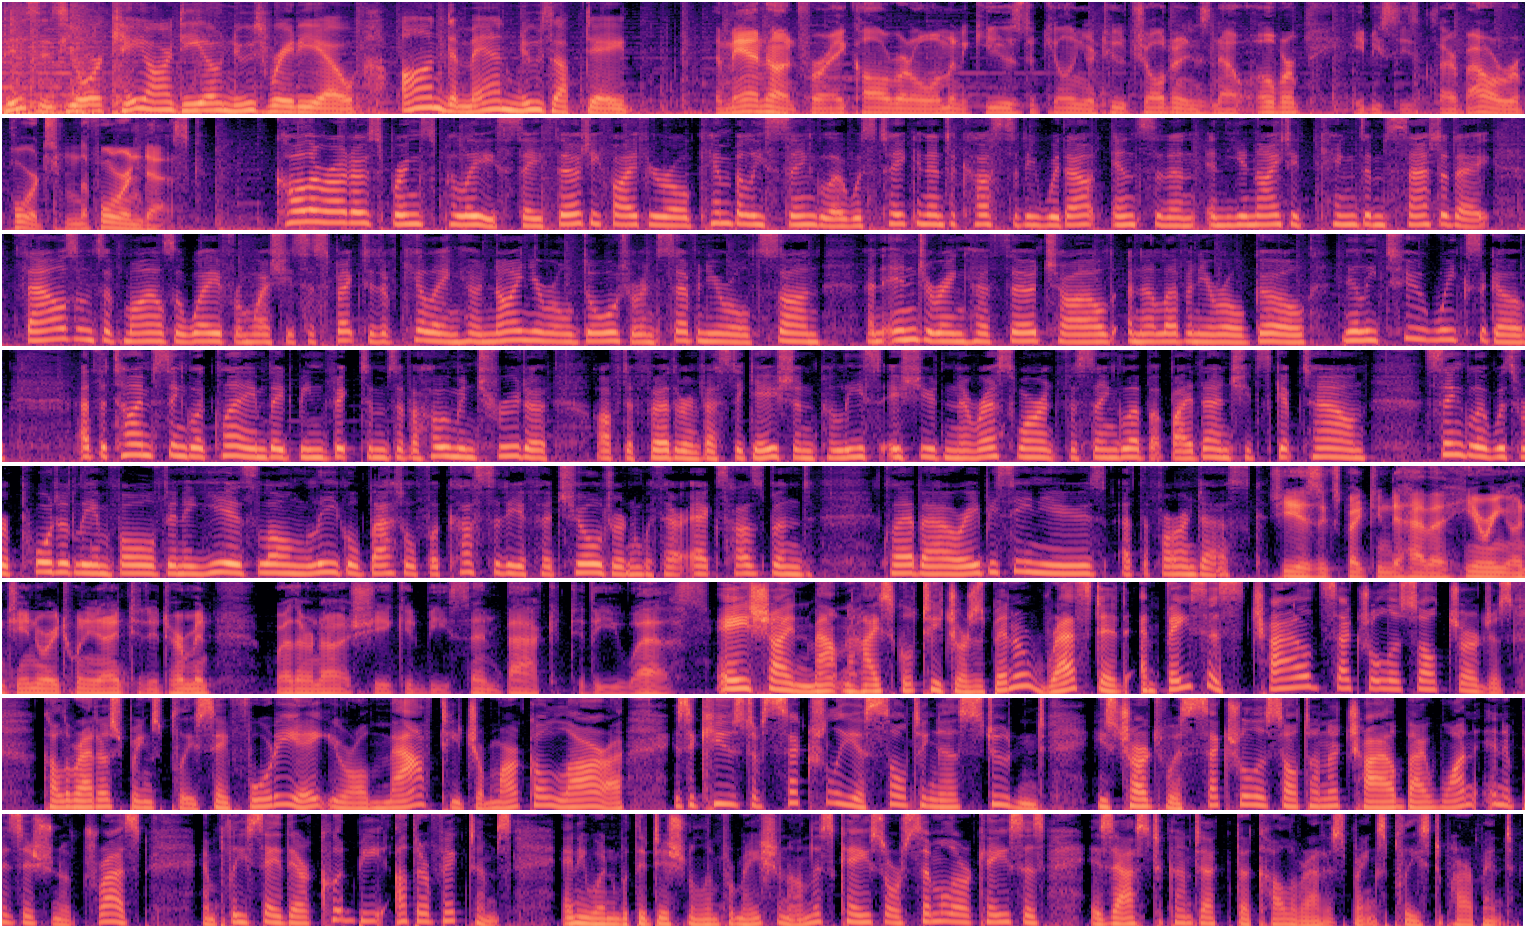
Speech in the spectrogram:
This is your KRDO News Radio on demand news update. The manhunt for a Colorado woman accused of killing her two children is now over. ABC's Claire Bauer reports from the foreign desk. Colorado Springs police say 35 year old Kimberly Singler was taken into custody without incident in the United Kingdom Saturday, thousands of miles away from where she's suspected of killing her nine year old daughter and seven year old son and injuring her third child, an 11 year old girl, nearly two weeks ago. At the time, Singler claimed they'd been victims of a home intruder. After further investigation, police issued an arrest warrant for Singler, but by then she'd skipped town. Singler was reportedly involved in a years long legal battle for custody of her children with her ex husband. Claire Bauer, ABC News, at the Foreign Desk. She is expecting to have a hearing on January 29 to determine whether or not she could be sent back to the U.S. A Cheyenne Mountain High School teacher has been arrested and faces child sexual assault charges. Colorado Springs police say 48 year old math teacher Marco Lara is accused of sexually assaulting a student. He's charged with sexual assault on a child by one in a position of trust, and police say there could be other victims. Anyone with additional information on this case or similar cases is asked to contact the Colorado Springs Police Department.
